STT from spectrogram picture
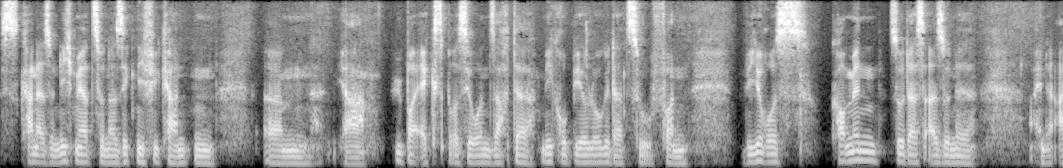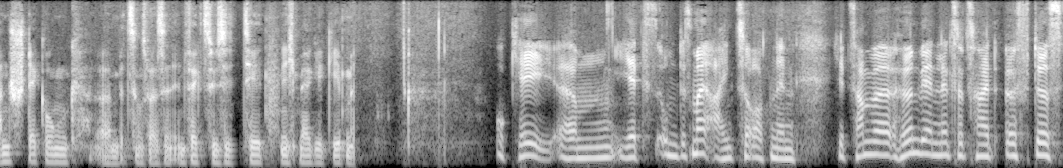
es kann also nicht mehr zu einer signifikanten ähm, ja, Überexpression, sagt der Mikrobiologe dazu, von Virus kommen, so dass also eine, eine Ansteckung äh, eine Infektiosität nicht mehr gegeben ist. Okay, ähm, jetzt um das mal einzuordnen. Jetzt haben wir, hören wir in letzter Zeit öfters,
